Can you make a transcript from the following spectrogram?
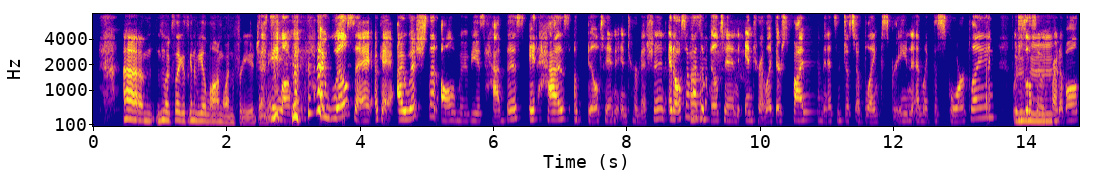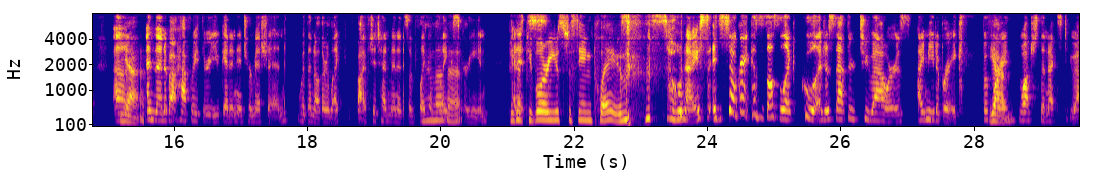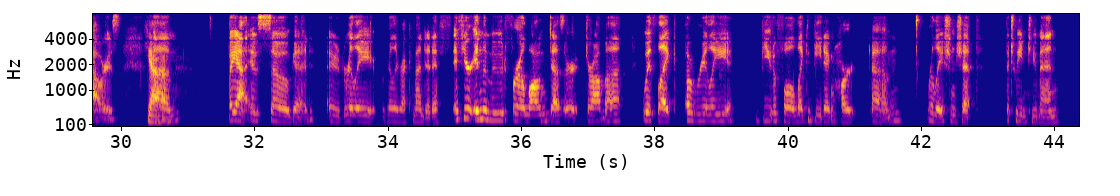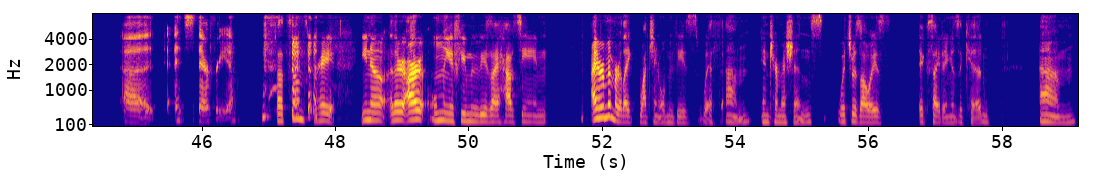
Um, looks like it's gonna be a long one for you, Jenny. It's a long one. I will say, okay, I wish that all movies had this. It has a built-in intermission. It also has a Oh. built-in intro. Like there's five minutes of just a blank screen and like the score playing, which is also Mhm. incredible. Um, Yeah. And then about halfway through, you get an intermission with another like five to ten minutes of like I a blank it. screen. Because people are used to seeing plays. So nice. It's so great because it's also like cool. I just sat through two hours. I need a break before I watch the next two hours. yeah. Um, but yeah, it was so good. I would really, really recommend it if if you're in the mood for a long desert drama with like a really beautiful, like beating heart um, relationship between two men. Uh, it's there for you. That sounds great. You know, there are only a few movies I have seen. I remember like watching old movies with um intermissions, which was always exciting as a kid. Um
